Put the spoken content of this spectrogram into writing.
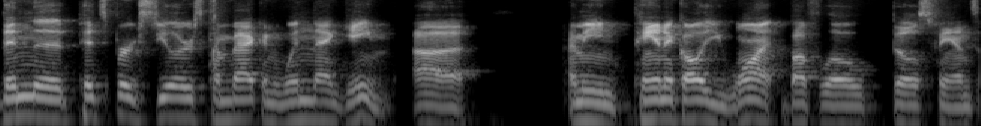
then the Pittsburgh Steelers come back and win that game. Uh, I mean, panic all you want, Buffalo Bills fans.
